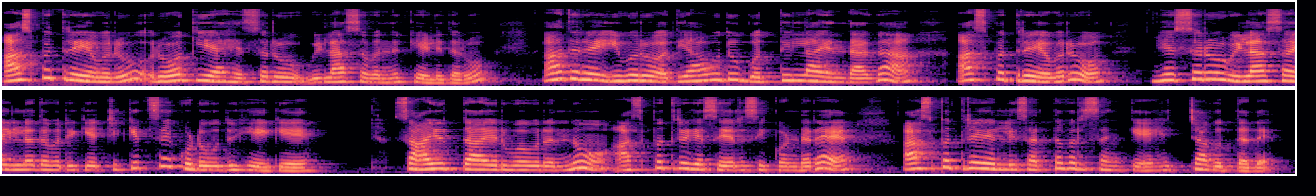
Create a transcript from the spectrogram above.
ಆಸ್ಪತ್ರೆಯವರು ರೋಗಿಯ ಹೆಸರು ವಿಳಾಸವನ್ನು ಕೇಳಿದರು. ಆದರೆ ಇವರು ಅದ್ಯಾವುದೂ ಗೊತ್ತಿಲ್ಲ ಎಂದಾಗ ಆಸ್ಪತ್ರೆಯವರು ಹೆಸರು ವಿಳಾಸ ಇಲ್ಲದವರಿಗೆ ಚಿಕಿತ್ಸೆ ಕೊಡುವುದು ಹೇಗೆ? ಸಾಯುತ್ತಾ ಇರುವವರನ್ನು ಆಸ್ಪತ್ರೆಗೆ ಸೇರಿಸಿಕೊಂಡರೆ ಆಸ್ಪತ್ರೆಯಲ್ಲಿ ಸತ್ತವರ ಸಂಖ್ಯೆ ಹೆಚ್ಚಾಗುತ್ತದೆ.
